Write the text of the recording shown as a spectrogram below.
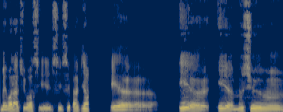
Mais voilà, tu vois, c'est c'est c'est pas bien. Et et et Monsieur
